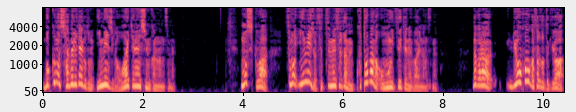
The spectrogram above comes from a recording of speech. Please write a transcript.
僕の喋りたいことのイメージが湧いてない瞬間なんですよね。もしくは、そのイメージを説明するために言葉が思いついてない場合なんですね。だから、両方が揃った時は、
